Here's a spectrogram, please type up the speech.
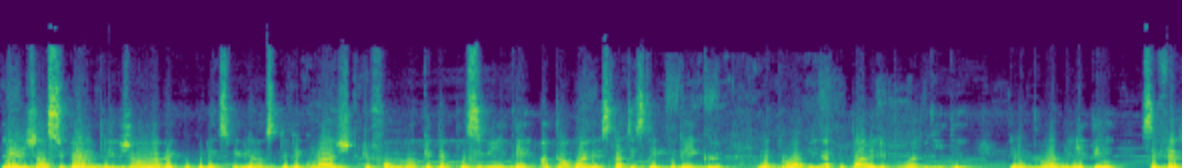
les gens super intelligents avec beaucoup d'expérience te découragent, te font manquer tes possibilités en t'envoyant les statistiques pour dire que les probabilités, pour parler de probabilités. les probabilités, c'est fait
